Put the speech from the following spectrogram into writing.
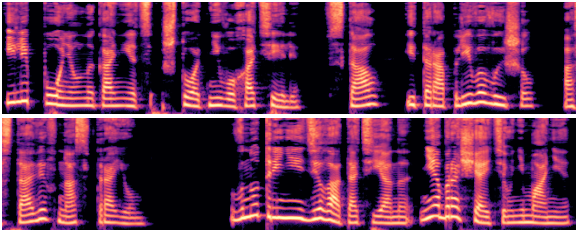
или понял, наконец, что от него хотели, встал и торопливо вышел, оставив нас втроем. «Внутренние дела, Татьяна, не обращайте внимания»,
